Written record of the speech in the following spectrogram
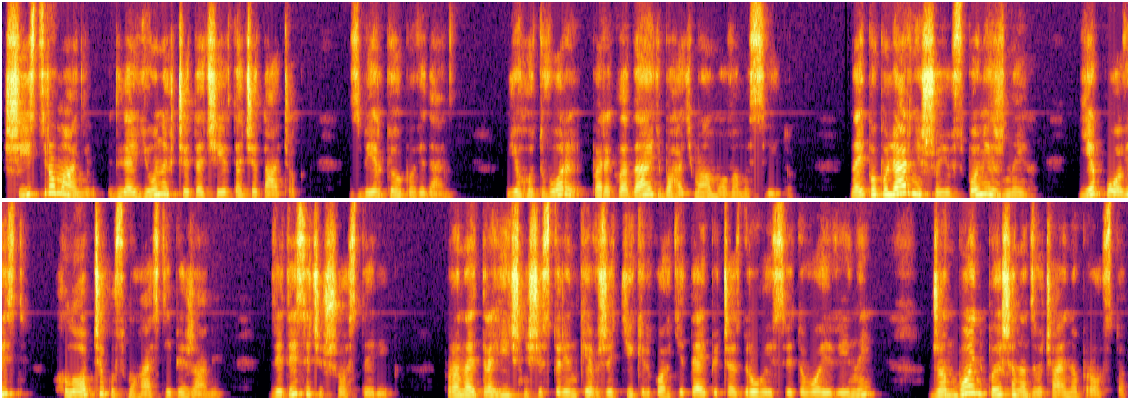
6 романів для юних читачів та читачок, збірки оповідань. Його твори перекладають багатьма мовами світу. Найпопулярнішою з-поміж них є повість Хлопчик у смугастій піжамі 2006 рік. Про найтрагічніші сторінки в житті кількох дітей під час Другої світової війни Джон Бойн пише надзвичайно просто.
